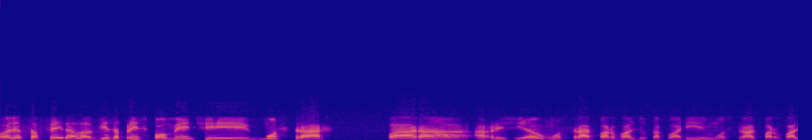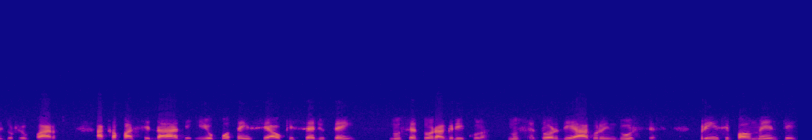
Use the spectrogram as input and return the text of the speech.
Olha, essa feira ela visa principalmente mostrar para a região, mostrar para o Vale do Taquari, mostrar para o Vale do Rio Pardo a capacidade e o potencial que Sério tem no setor agrícola, no setor de agroindústrias, principalmente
